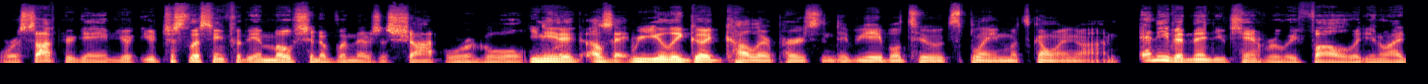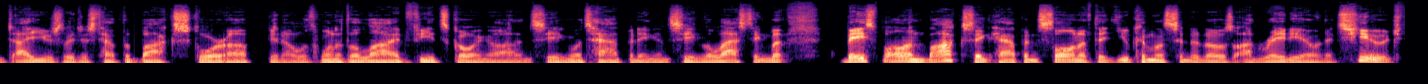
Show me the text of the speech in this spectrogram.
or a soccer game, you're, you're just listening for the emotion of when there's a shot or a goal. You need a, a really good color person to be able to explain what's going on. and even then you can't really follow it. You know, I, I usually just have the box score up, you know, with one of the live feeds going on and seeing what's happening and seeing the last thing. But baseball and boxing happen slow enough that you can listen to those on radio and it's huge.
